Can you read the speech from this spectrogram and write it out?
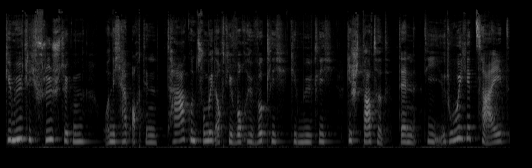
gemütlich frühstücken und ich habe auch den Tag und somit auch die Woche wirklich gemütlich gestartet. Denn die ruhige Zeit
